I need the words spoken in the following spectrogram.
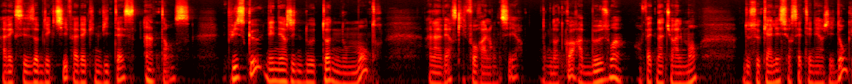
avec ces objectifs, avec une vitesse intense puisque l'énergie de l'automne nous montre, à l'inverse, qu'il faut ralentir. Donc notre corps a besoin, en fait, naturellement, de se caler sur cette énergie. Donc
